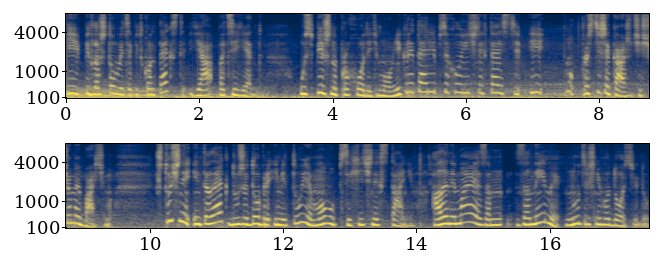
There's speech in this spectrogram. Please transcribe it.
і підлаштовується під контекст Я пацієнт. Успішно проходить мовні критерії психологічних тестів, і, ну, простіше кажучи, що ми бачимо. Штучний інтелект дуже добре імітує мову психічних станів, але не має за, за ними внутрішнього досвіду.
